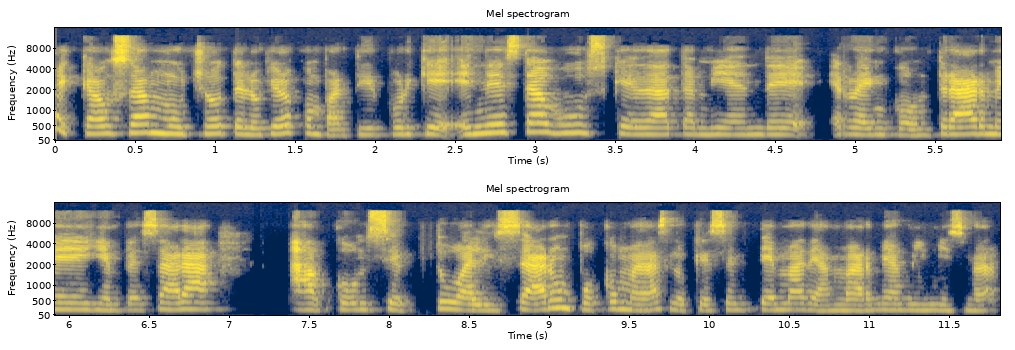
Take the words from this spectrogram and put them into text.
me causa mucho, te lo quiero compartir, porque en esta búsqueda también de reencontrarme y empezar a, a conceptualizar un poco más lo que es el tema de amarme a mí misma,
